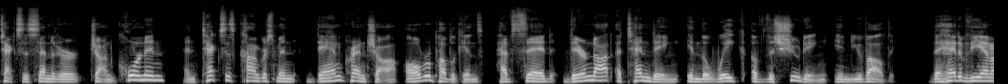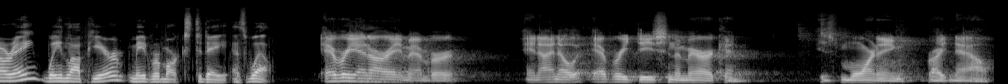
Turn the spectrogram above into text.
Texas Senator John Cornyn, and Texas Congressman Dan Crenshaw, all Republicans, have said they're not attending in the wake of the shooting in Uvalde. The head of the NRA, Wayne LaPierre, made remarks today as well. Every NRA member, and I know every decent American, is mourning right now.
